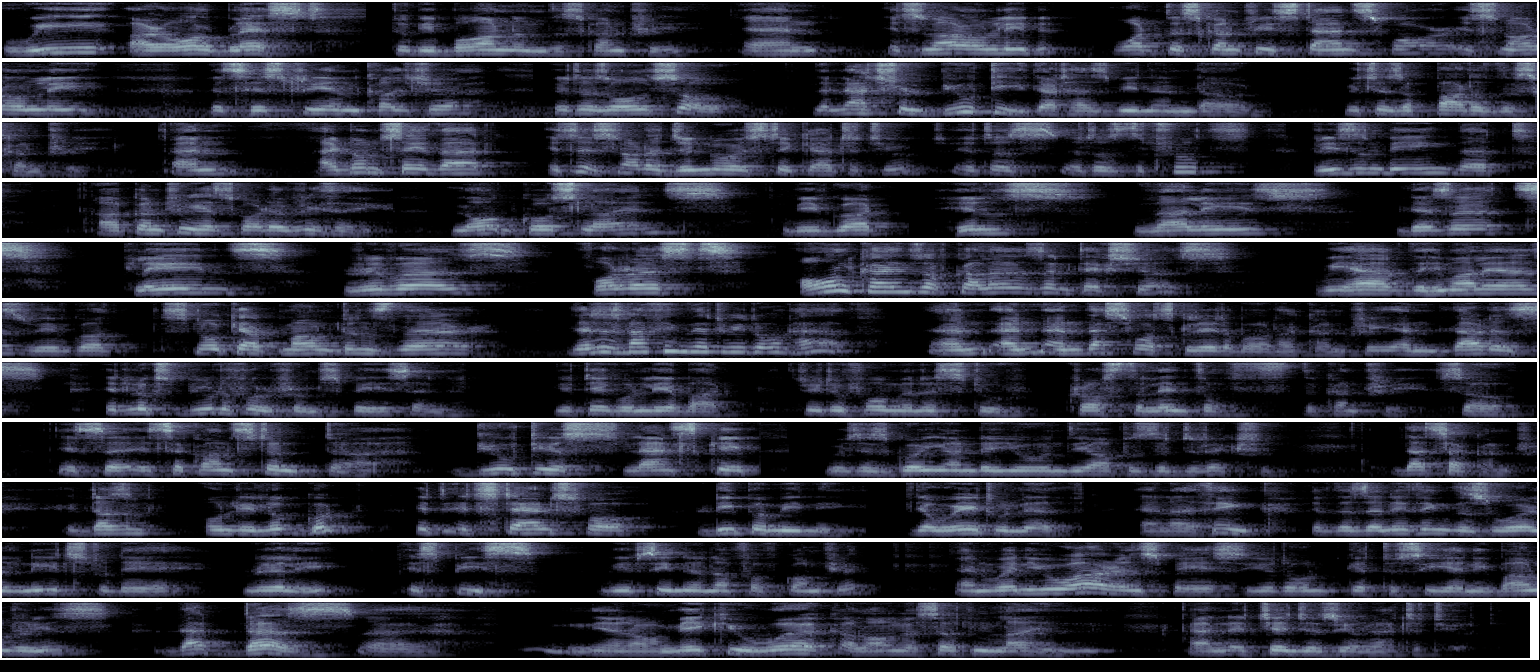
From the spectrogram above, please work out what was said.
we are all blessed to be born in this country. And it's not only what this country stands for, it's not only its history and culture, it is also the natural beauty that has been endowed, which is a part of this country. And I don't say that it's, it's not a jingoistic attitude, it is, it is the truth. Reason being that our country has got everything long coastlines, we've got hills, valleys, deserts, plains, rivers, forests, all kinds of colors and textures. We have the Himalayas, we've got snow capped mountains there. There is nothing that we don't have. And, and, and that's what's great about our country. And that is, it looks beautiful from space, and you take only about three to four minutes to cross the length of the country. So it's a, it's a constant, uh, beauteous landscape which is going under you in the opposite direction. That's our country. It doesn't only look good, it, it stands for deeper meaning, the way to live. And I think if there's anything this world needs today, really, is peace. We've seen enough of conflict. And when you are in space, you don't get to see any boundaries. That does, uh, you know, make you work along a certain line and it changes your attitude.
